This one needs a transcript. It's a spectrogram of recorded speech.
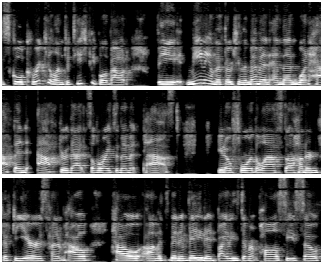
school curriculum to teach people about the meaning of the 13th Amendment and then what happened after that Civil Rights Amendment passed you know, for the last 150 years, kind of how how um, it's been evaded by these different policies. So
